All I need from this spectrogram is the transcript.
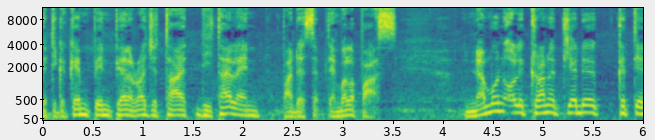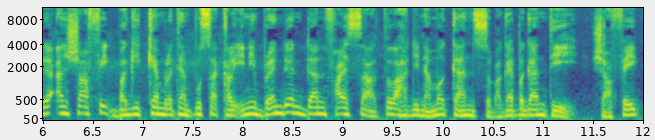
ketika kempen Piala Raja Thai di Thailand pada September lepas. Namun oleh kerana tiada ketiadaan Syafiq bagi kem latihan pusat kali ini, Brandon dan Faisal telah dinamakan sebagai pengganti. Syafiq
